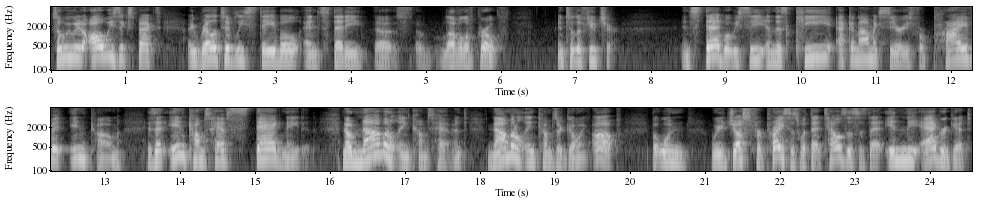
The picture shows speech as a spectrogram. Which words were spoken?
So we would always expect a relatively stable and steady uh, level of growth into the future. Instead, what we see in this key economic series for private income is that incomes have stagnated. Now, nominal incomes haven't. Nominal incomes are going up, but when we adjust for prices, what that tells us is that in the aggregate,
